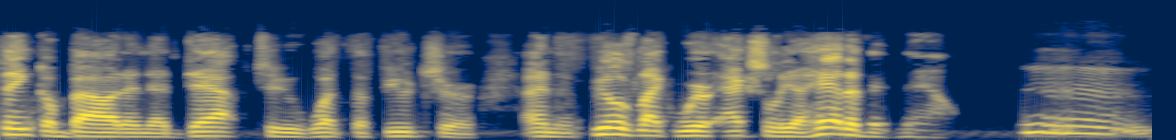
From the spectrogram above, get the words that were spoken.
think about and adapt to what the future. And it feels like we're actually ahead of it now. Mm.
